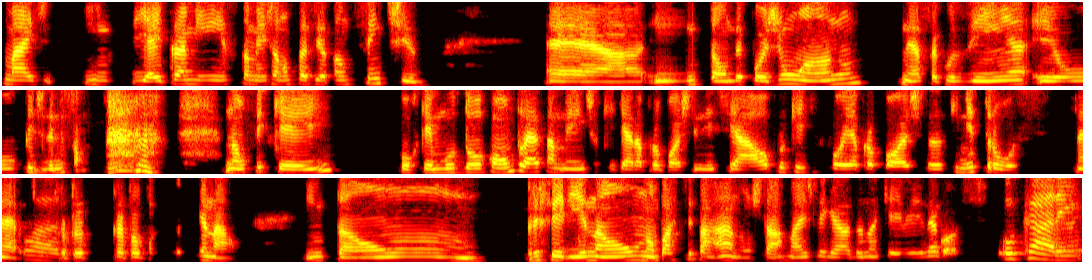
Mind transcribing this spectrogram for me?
Mas e, e aí para mim isso também já não fazia tanto sentido. É, então depois de um ano nessa cozinha eu pedi demissão. não fiquei porque mudou completamente o que era a proposta inicial para o que foi a proposta que me trouxe, né, claro. para a proposta final. Então, preferi não, não participar, não estar mais ligada naquele negócio. Ô Karen,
